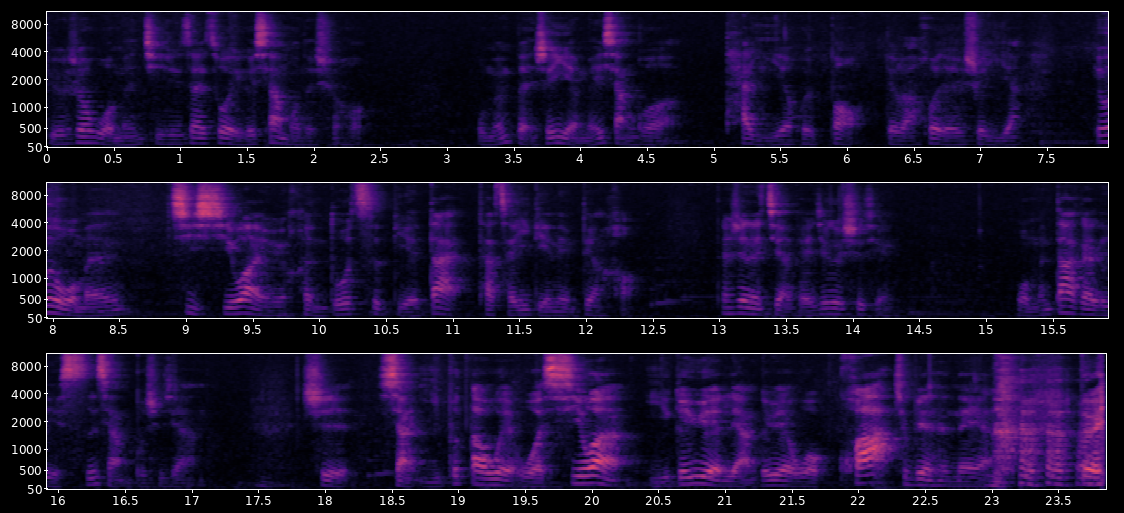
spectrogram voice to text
比如说，我们其实在做一个项目的时候，我们本身也没想过它一夜会爆，对吧？或者是说一样，因为我们寄希望于很多次迭代，它才一点点变好。但是呢，减肥这个事情，我们大概率思想不是这样的，是想一步到位。我希望一个月、两个月，我咵就变成那样。对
